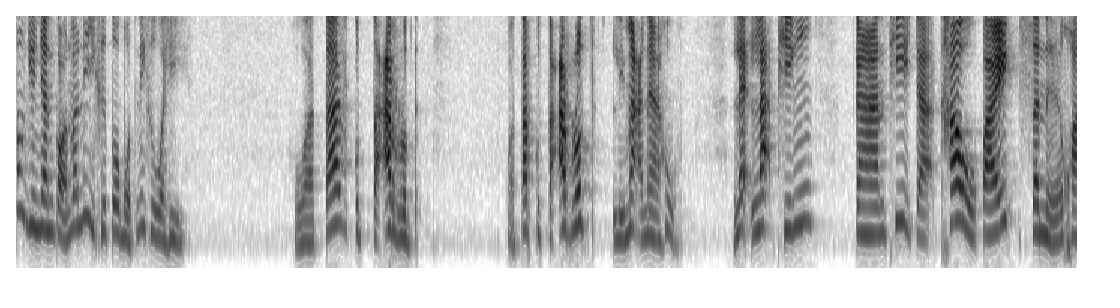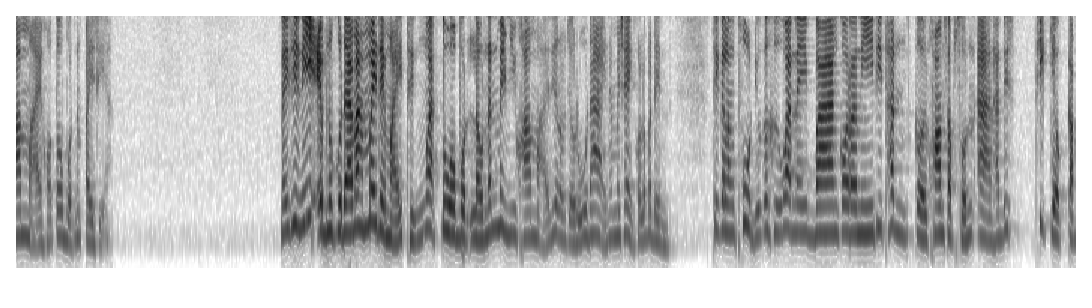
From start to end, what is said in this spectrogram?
ต้องยืนยันก่อนว่านี่คือตัวบทนี่คือวะฮีวะตารกุตตารุด วะตารกุตะอารุดลิมะนาหูและละทิ้งการที่จะเข้าไปเสนอความหมายของตัวบทนั้นไปเสีย ในที่นี้เอ็บนุกูดามะไม่ได้หมายถึงว่าตัวบทเหล่านั้นไม่มีความหมายที่เราจะรู้ได้นะไม่ใช่คนละประเด็น ที่กำลังพูดอยู่ก็คือว่าในบางกรณีที่ท่านเกิดความสับสนอ่านฮะดิษที่เกี่ยวกับ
